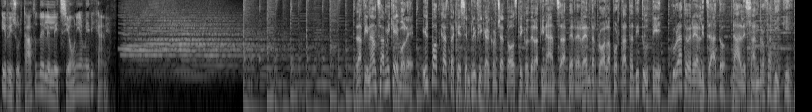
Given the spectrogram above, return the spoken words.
Il risultato delle elezioni americane. La Finanza Amichevole, il podcast che semplifica il concetto ostico della finanza per renderlo alla portata di tutti, curato e realizzato da Alessandro Fatichi.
